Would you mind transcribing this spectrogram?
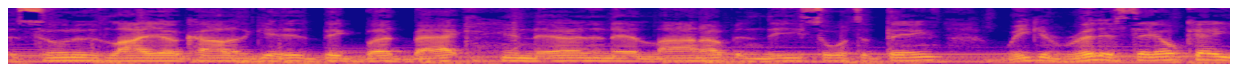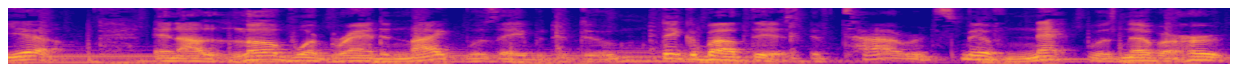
as soon as La'el Collins get his big butt back in there and that lineup and these sorts of things, we can really say, okay, yeah. And I love what Brandon Knight was able to do. Think about this. If Tyron Smith's neck was never hurt,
